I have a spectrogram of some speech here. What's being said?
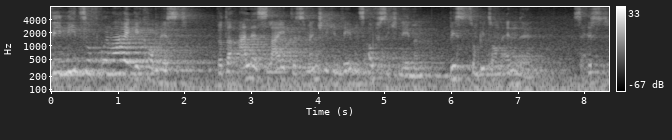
wie nie zuvor nahe gekommen ist, wird er alles Leid des menschlichen Lebens auf sich nehmen, bis zum bitteren Ende, selbst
